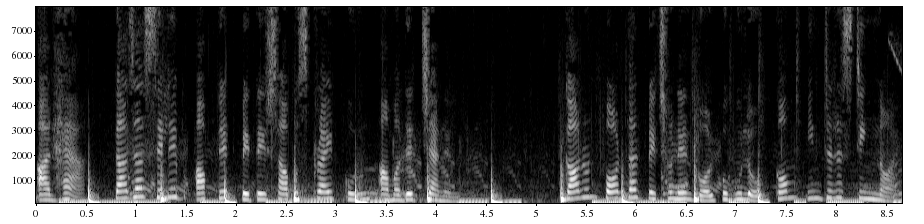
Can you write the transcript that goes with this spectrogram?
আর হ্যাঁ তাজা সেলেব আপডেট পেতে সাবস্ক্রাইব করুন আমাদের চ্যানেল। কারণ পর্দার পেছনের গল্পগুলো কম ইন্টারেস্টিং নয়।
